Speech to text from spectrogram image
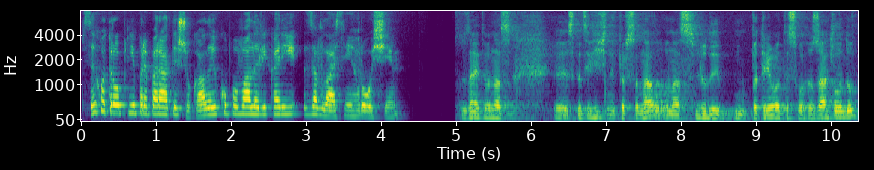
Психотропні препарати шукали і купували лікарі за власні гроші. Знаєте, у нас е, специфічний персонал, у нас люди патріоти свого закладу,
